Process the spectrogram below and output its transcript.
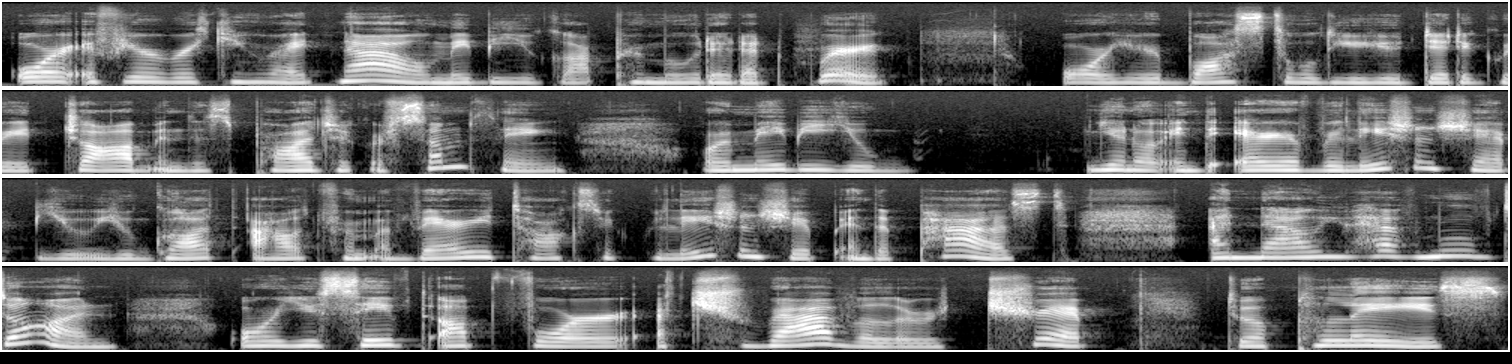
Or if you're working right now, maybe you got promoted at work, or your boss told you you did a great job in this project or something, or maybe you you know in the area of relationship you you got out from a very toxic relationship in the past and now you have moved on or you saved up for a travel or trip to a place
